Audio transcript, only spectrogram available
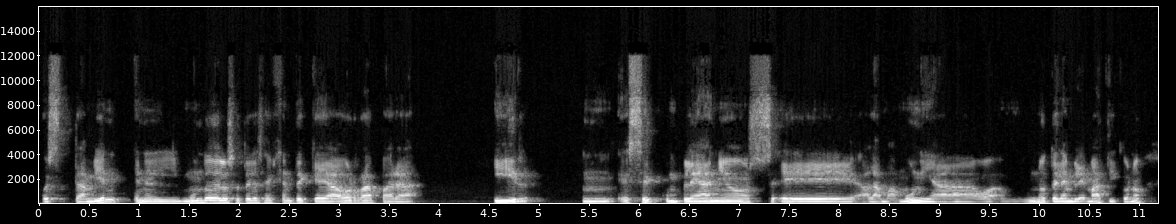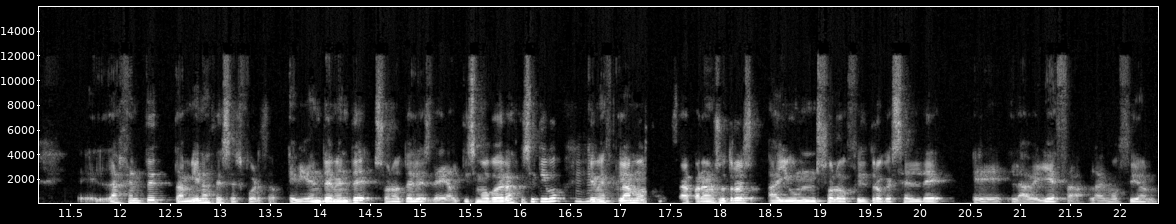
pues también en el mundo de los hoteles hay gente que ahorra para ir mm, ese cumpleaños eh, a la Mamunia o a un hotel emblemático, ¿no? Eh, la gente también hace ese esfuerzo. Evidentemente son hoteles de altísimo poder adquisitivo que mezclamos, para nosotros hay un solo filtro que es el de la belleza, la emoción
